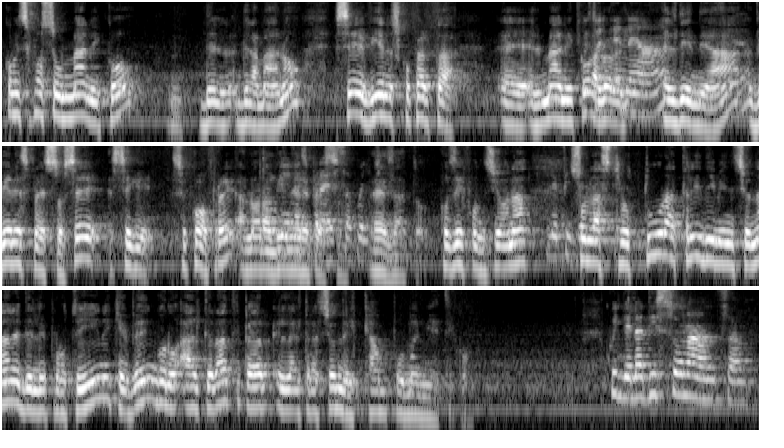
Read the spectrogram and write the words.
come se fosse un manico del, della mano, se viene scoperta eh, il manico, Questo allora il DNA, il DNA sì. viene espresso, se si, si copre allora non viene, viene represso. Esatto. Così funziona sulla struttura tridimensionale delle proteine che vengono alterate per l'alterazione del campo magnetico. Quindi la dissonanza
